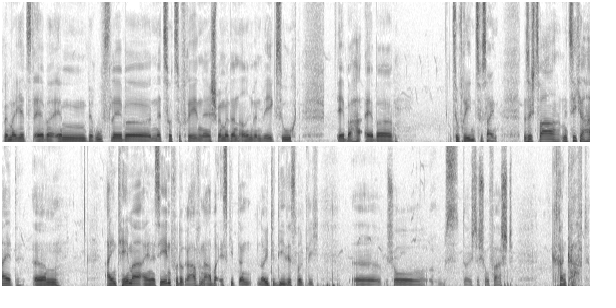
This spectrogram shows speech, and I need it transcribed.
Wenn man jetzt eben im Berufsleben nicht so zufrieden ist, wenn man dann irgendeinen Weg sucht, eben, eben zufrieden zu sein. Das ist zwar mit Sicherheit ähm, ein Thema eines jeden Fotografen, aber es gibt dann Leute, die das wirklich äh, schon, da ist das schon fast krankhaft.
